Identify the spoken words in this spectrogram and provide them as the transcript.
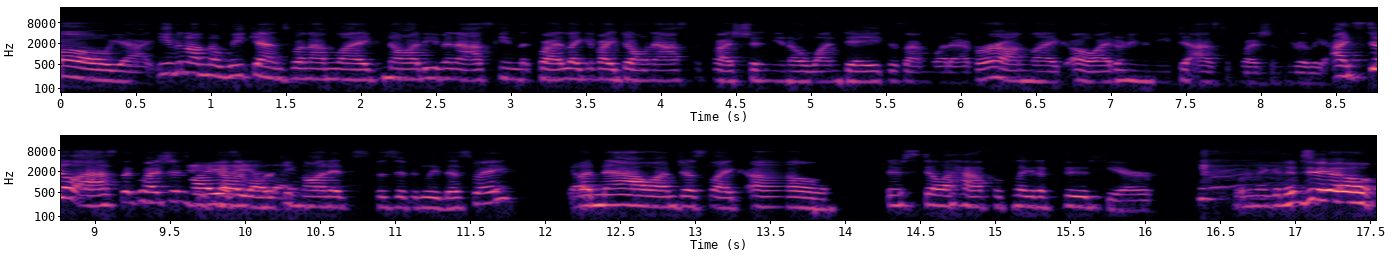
Oh yeah. Even on the weekends when I'm like not even asking the question, like if I don't ask the question, you know, one day because I'm whatever, I'm like, oh, I don't even need to ask the questions really. I still ask the questions yeah, because yeah, I'm yeah, working on it specifically this way. But now I'm just like, oh, there's still a half a plate of food here. What am I gonna do?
